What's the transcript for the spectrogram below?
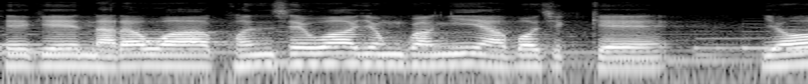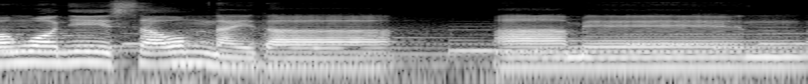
대개 나라와 권세와 영광이 아버지께 영원히 싸움나이다. 아멘.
